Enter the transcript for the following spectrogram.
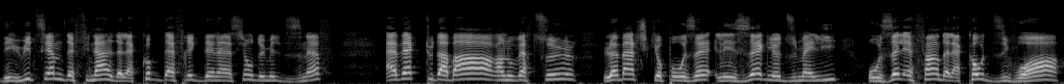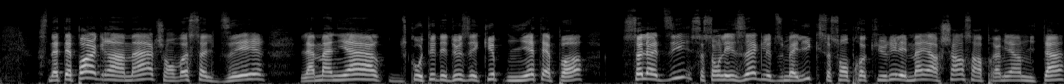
des huitièmes de finale de la Coupe d'Afrique des Nations 2019 avec tout d'abord en ouverture le match qui opposait les Aigles du Mali aux éléphants de la Côte d'Ivoire. Ce n'était pas un grand match, on va se le dire. La manière du côté des deux équipes n'y était pas. Cela dit, ce sont les Aigles du Mali qui se sont procurés les meilleures chances en première mi-temps,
